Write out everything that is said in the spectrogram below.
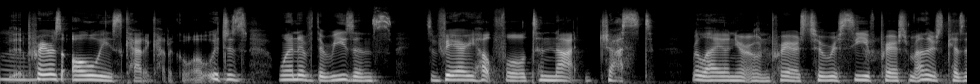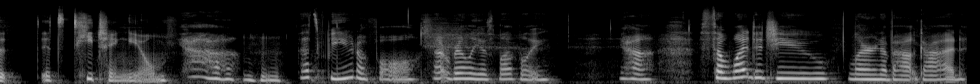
mm. prayer is always catechetical which is one of the reasons it's very helpful to not just rely on your own prayers to receive prayers from others because it it's teaching you. Yeah. Mm-hmm. that's beautiful. That really is lovely yeah. So, what did you learn about God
